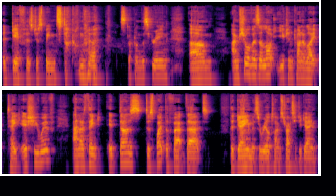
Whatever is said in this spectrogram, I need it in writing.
a GIF has just been stuck on the stuck on the screen. Um, I'm sure there's a lot you can kind of like take issue with, and I think it does, despite the fact that the game is a real time strategy game,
